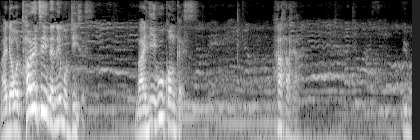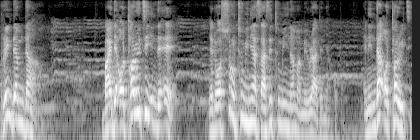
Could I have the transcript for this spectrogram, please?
by the authority in the name of Jesus by he who conquers. We bring them down. By the authority in the air. Yɛde ɔsoro tumi ne asase tumi nyinaa ma mewura ade nyankopɔn. And in that authority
